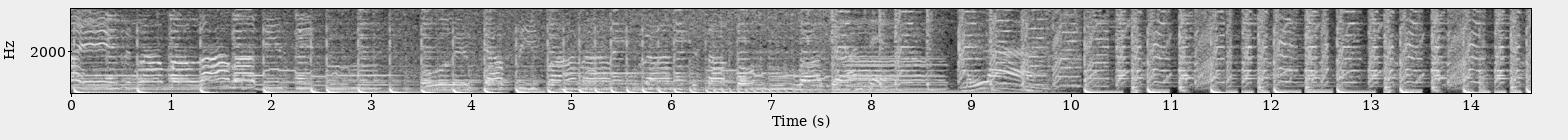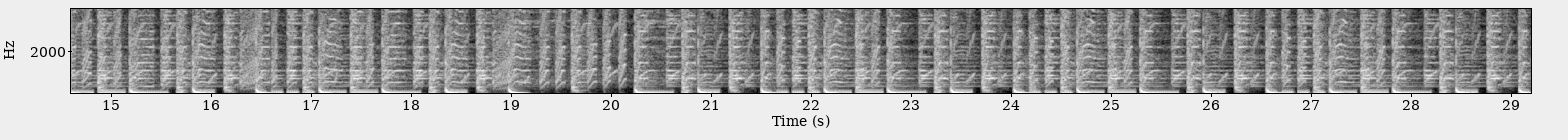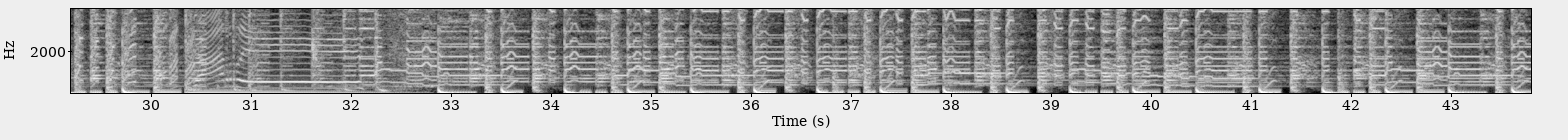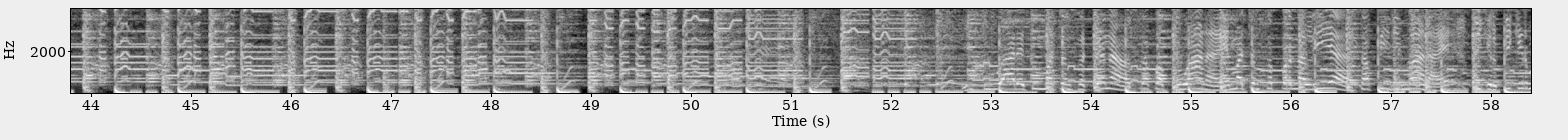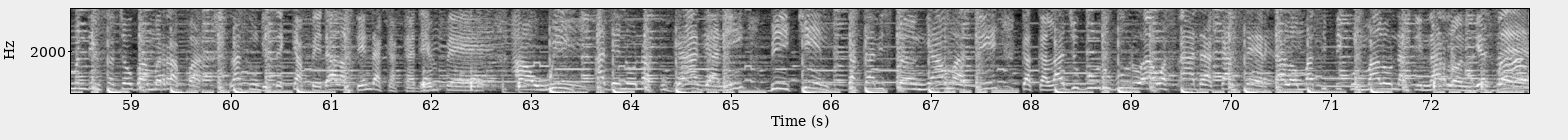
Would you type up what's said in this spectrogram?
langsung di TKP dalam tenda kakak dempet Awi, ada nona pugaga nih Bikin kakak nih setengah mati. Kakak laju buru-buru awas ada kanser. Kalau masih pikul malu nanti narlon geser.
